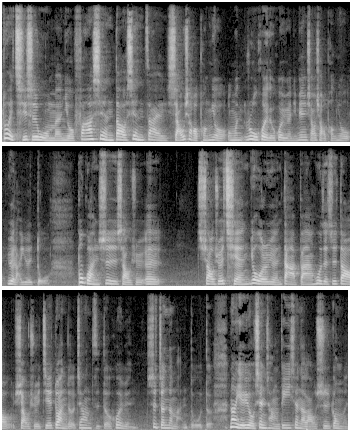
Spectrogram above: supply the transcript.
对，其实我们有发现到现在小小朋友，我们入会的会员里面小小朋友越来越多，不管是小学呃。小学前、幼儿园大班，或者是到小学阶段的这样子的会员，是真的蛮多的。那也有现场第一线的老师跟我们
